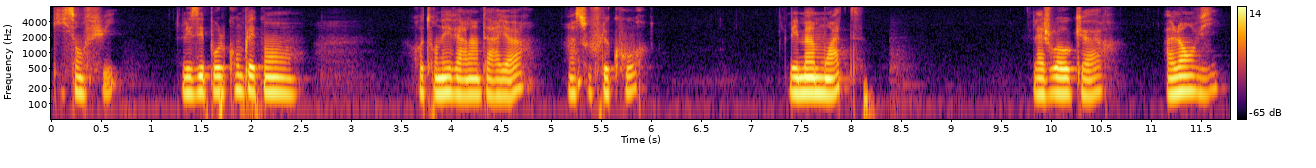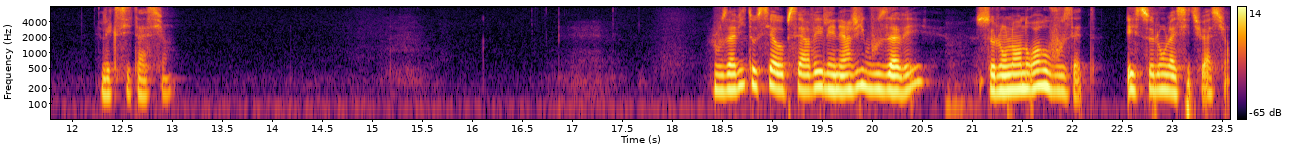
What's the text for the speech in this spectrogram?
qui s'enfuit les épaules complètement retournées vers l'intérieur, un souffle court, les mains moites, la joie au cœur, à l'envie, l'excitation. Je vous invite aussi à observer l'énergie que vous avez selon l'endroit où vous êtes et selon la situation.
